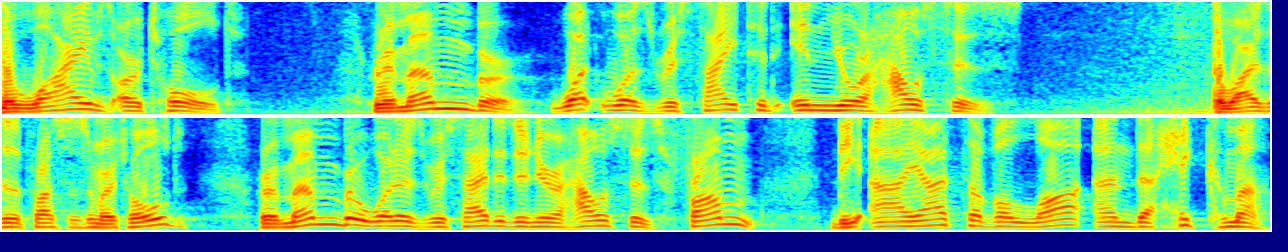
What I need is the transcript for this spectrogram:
the wives are told, remember what was recited in your houses. The wives of the Prophet are told, remember what is recited in your houses from the ayat of Allah and the hikmah.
